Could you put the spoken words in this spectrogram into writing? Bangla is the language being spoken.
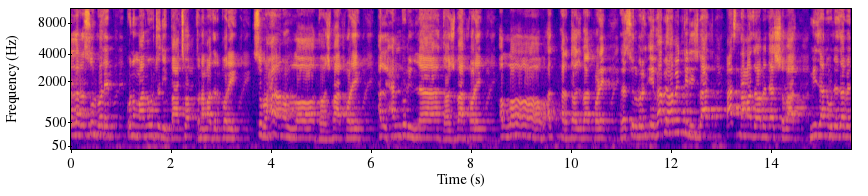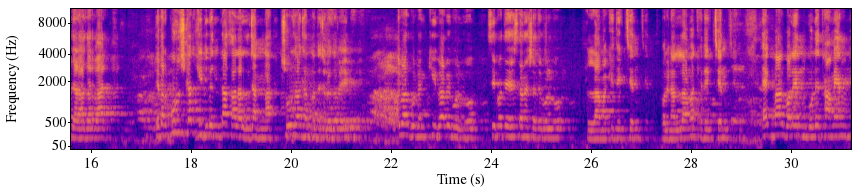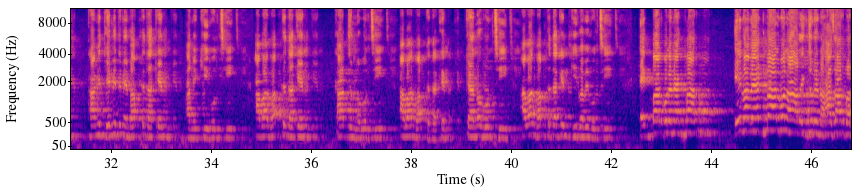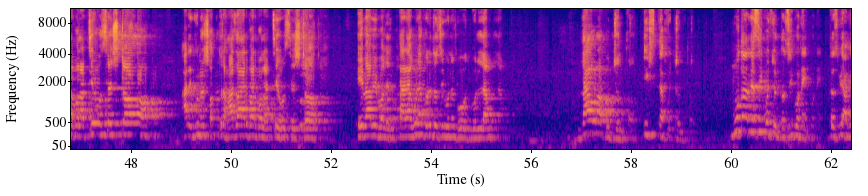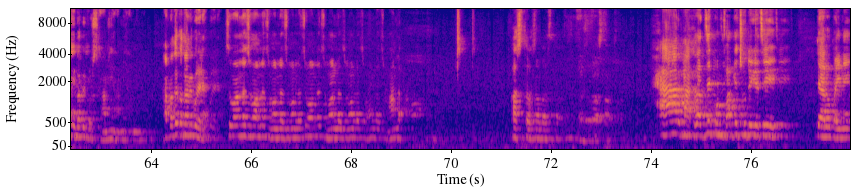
আল্লাহ রসুল বলেন, কোন মানুষ যদি পাঁচ ওয়াক্ত নামাজের পরে সুবহানাল্লাহ দশ বার পড়ে, আলহামদুলিল্লাহ দশ বার পড়ে, আল্লাহ আকবার দশ বার পড়ে, রসুল বলেন, এভাবে হবে তিরিশ বার, পাঁচ নামাজ হবে দেড়শো বার, মিজান উঠে যাবে দেড় হাজার বার। এবার পুরস্কার কি দিবেন? দাখাল আল জান্না সোজা জান্নাতে চলে যাবে। এবার বলবেন, কীভাবে বলব? সিফাতে ইহসানের সাথে বলব, আল্লাহ আমাকে দেখছেন। বলেন, আল্লাহ আমাকে দেখছেন। একবার বলেন, বলে থামেন। থামে থেমে থেমে ভাবতে থাকেন, আমি কি বলছি? আবার ভাবতে থাকেন, কার জন্য বলছি? আবার ভাবতে থাকেন, কেন বলছি? আবার ভাবতে থাকেন, কীভাবে বলছি? একবার বলেন, একবার। এভাবে একবার বলা, আরেকজনের হাজার বার বলার চেয়েও শ্রেষ্ঠ। আরেকজনের সত্তর হাজার বার বলার চেয়েও শ্রেষ্ঠ। এভাবে বলেন, তাড়াহুড়া করে তো জীবনে বহুত বললাম। দাওরা পর্যন্ত, ইফতা পর্যন্ত মুদারেসি পর্যন্ত, জীবনে তসবি আমি এভাবে করছি, আমি আমি আমি। আপনাদের কথা আমি বলি না। সুবহানাল্লাহ সুবহানাল্লাহ সুবহানাল্লাহ সুবহানাল্লাহ সুবহানাল্লাহ সুবহানাল্লাহ সুবহানাল্লাহ সুবহানাল্লাহ সুবহানাল্লাহ। আস্তাগফিরুল্লাহ আস্তাগফিরুল্লাহ আর মাখরাজ যে কোন ফাঁকে ছুটে গেছে তেরো পাইনে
